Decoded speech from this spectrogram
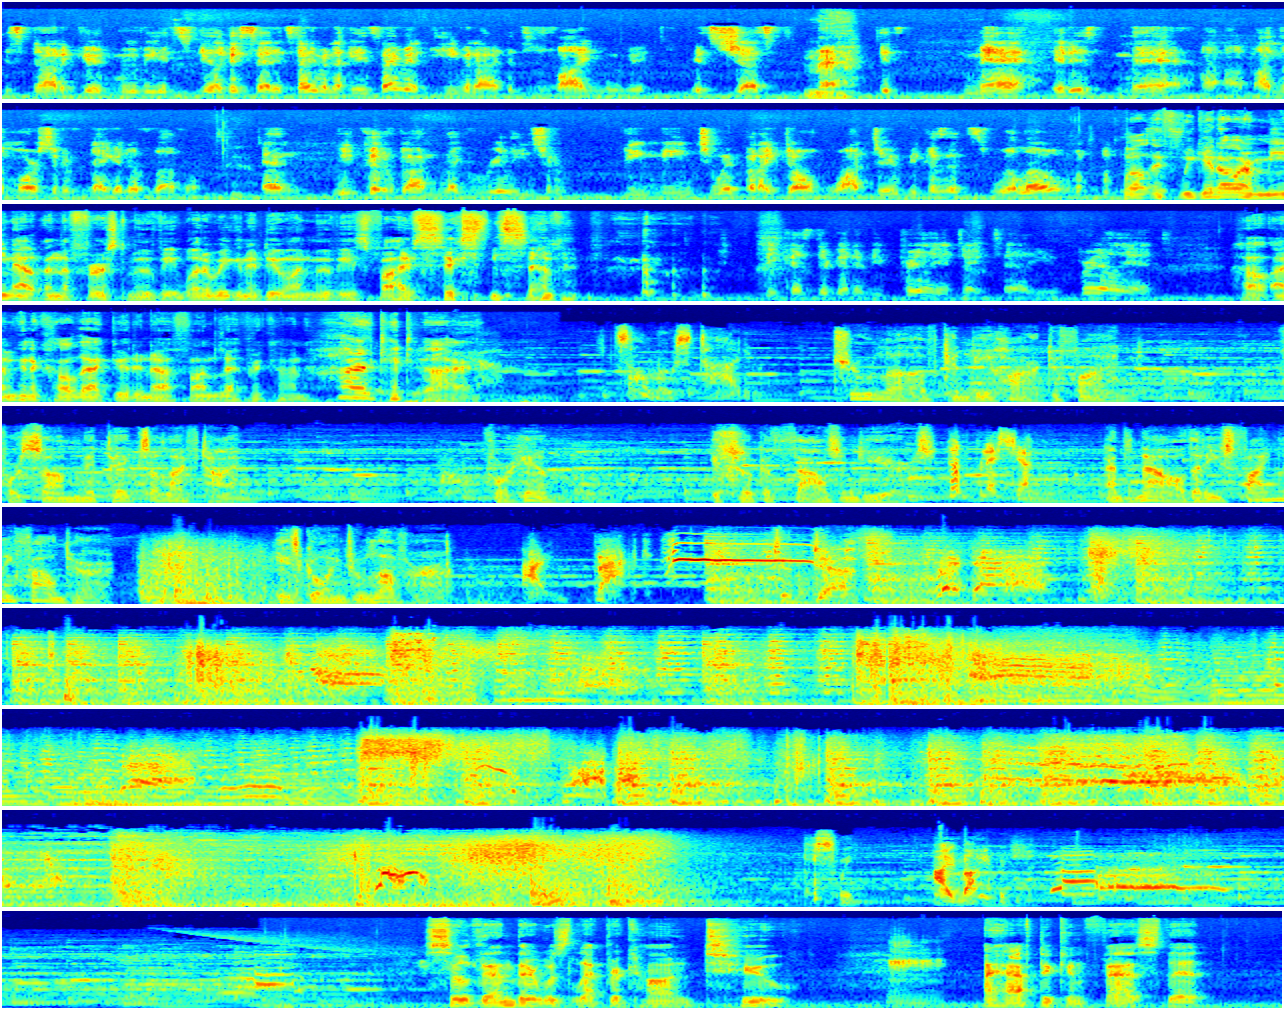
is not a good movie. It's like I said, it's not even a, it's not even even a it's a fine movie. It's just meh. it's meh. It is meh uh, on the more sort of negative level. And we could have gone like really sort of being mean to it, but I don't want to because it's Willow. Well, if we get all our mean out in the first movie, what are we going to do on movies 5, 6, and 7? because they're going to be brilliant, I tell you, brilliant. Well, I'm going to call that good enough on Leprechaun. Heart at heart. It's almost time. True love can be hard to find. For some, it takes a lifetime. For him, it took a thousand years. God bless you. And now that he's finally found her, he's going to love her I'm back. to death. Kiss I'm Irish. So then there was Leprechaun 2. Hmm. I have to confess that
